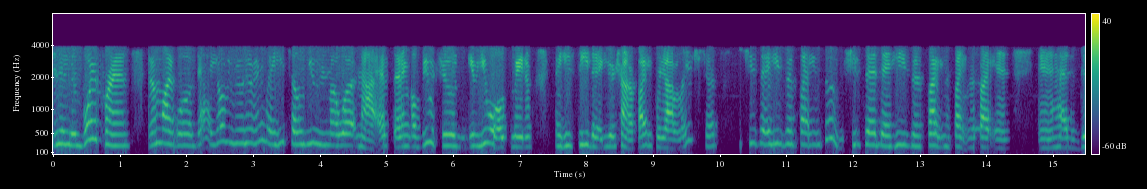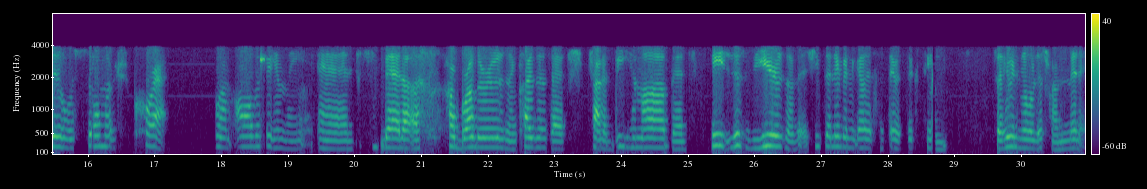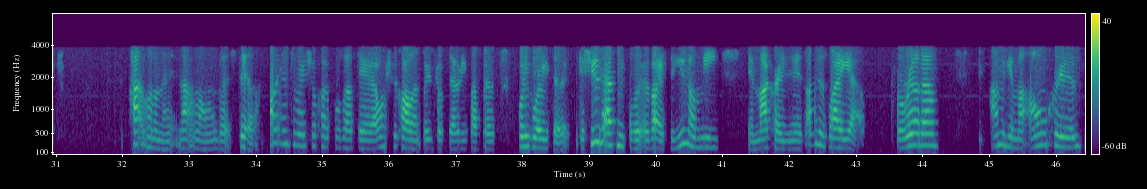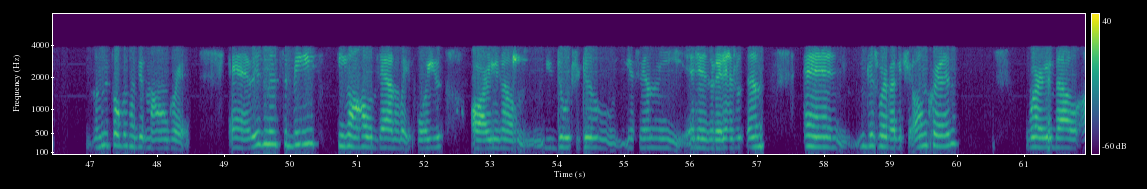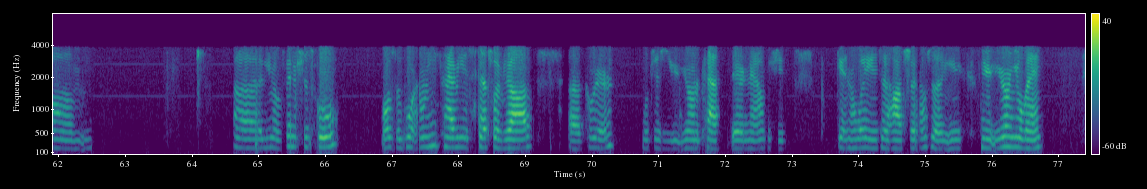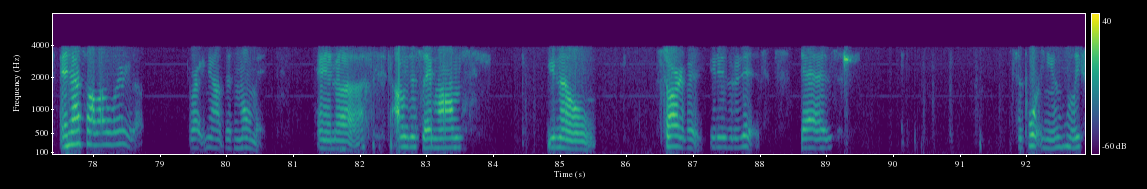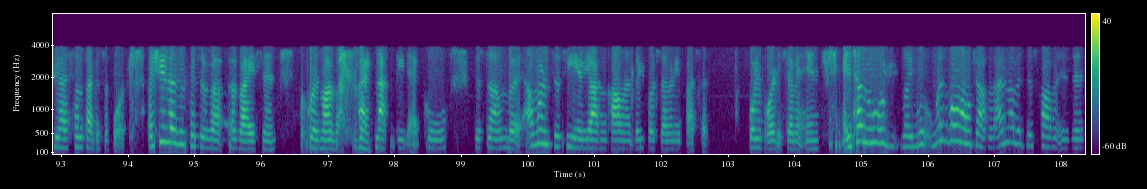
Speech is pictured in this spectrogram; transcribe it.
And then your boyfriend, and I'm like, well, Dad, you don't even him anyway. He tells you, you know what? Nah, if that ain't gonna be with you, give you an ultimatum, and he see that you're trying to fight for your relationship. She said he's been fighting too. She said that he's been fighting, fighting, fighting, and had to deal with so much crap from all the family and that uh her brothers and cousins had tried to beat him up and he this is years of it. She said they've been together since they were sixteen. So he dealing with this for a minute. Hot little minute, not long, but still. A lot of interracial couples out there. I want you to call in three four seven eight five seven forty four eighty seven. Because she was asking me for advice. So you know me and my craziness. I'm just like, yeah. For real though, I'm gonna get my own crib. Let me focus on getting my own crib. And if it's meant to be, he gonna hold it down and wait for you. Or, you know, you do what you do, your family, it is what it is with them. And you just worry about get your own crib. Worry about um uh, you know, finishing school. Most importantly, having a successful job, uh, career, which is you, you're on a path there now because she's getting her way into the hospital, so you you're, you're on your way, and that's all I worry about right now at this moment. And uh I would just say, moms, you know, sorry, but it is what it is. Dads supporting you. At least you have some type of support. But she doesn't of advice, and of course, my advice might not be that cool to some. But I wanted to see if y'all can call in three four seven eight five seven forty four eighty seven and and tell me who like what, what's going on with y'all. Because I know that this problem is this.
